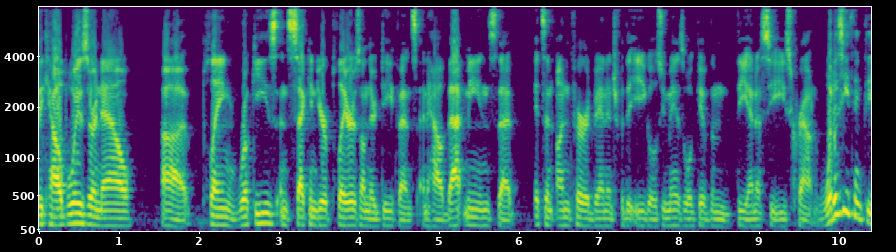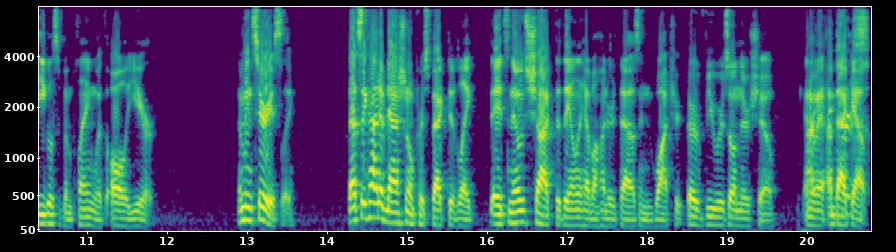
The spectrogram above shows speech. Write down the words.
the Cowboys are now uh, playing rookies and second-year players on their defense, and how that means that it's an unfair advantage for the Eagles. You may as well give them the NFC East crown. What does he think the Eagles have been playing with all year? I mean, seriously. That's the kind of national perspective. Like, it's no shock that they only have hundred thousand watcher or viewers on their show. Anyway, I'm back out.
